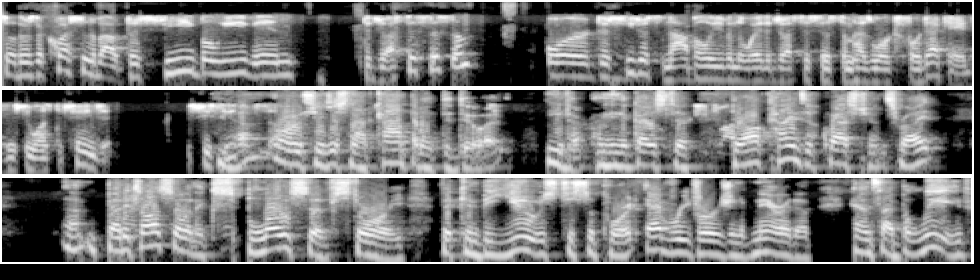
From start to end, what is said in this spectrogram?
So there's a question about does she believe in the justice system or does she just not believe in the way the justice system has worked for decades and she wants to change it? She sees yeah, or she's just not competent to do it either. I mean, it goes to, there are all kinds of questions, right? Um, but it's also an explosive story that can be used to support every version of narrative. Hence, I believe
